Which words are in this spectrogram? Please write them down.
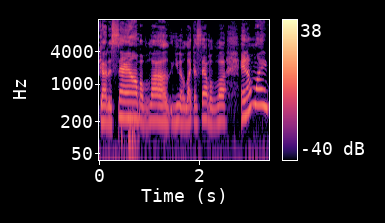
got a sound, blah blah blah. You know, like a sound, blah blah. blah. And I'm like,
